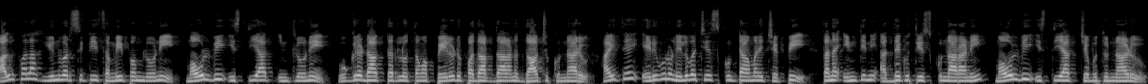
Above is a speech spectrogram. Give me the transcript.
అల్ఫలాహ్ యూనివర్సిటీ సమీపంలోని మౌల్వీ ఇస్తియాక్ ఇంట్లోనే ఉగ్ర డాక్టర్లు తమ పేలుడు పదార్థాలను దాచుకున్నారు. అయితే ఎరువులు నిల్వ చేసుకుంటామని చెప్పి తన ఇంటిని అద్దెకు తీసుకున్నారని మౌల్వీ ఇస్తియాక్ చెబుతున్నాడు.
